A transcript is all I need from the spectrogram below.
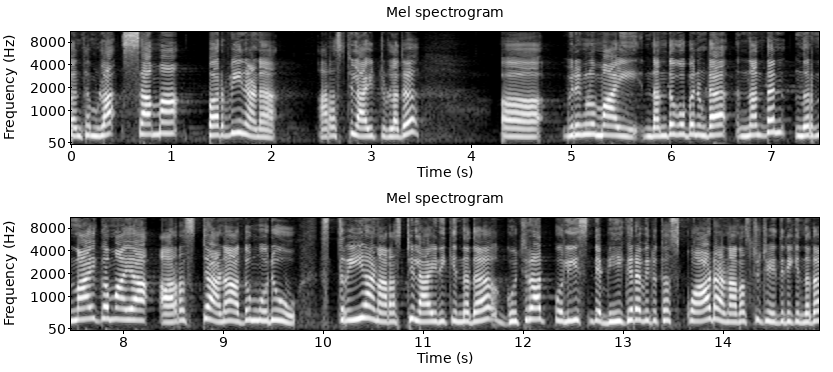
ബന്ധമുള്ള സമ പർവീനാണ് അറസ്റ്റിലായിട്ടുള്ളത്. വിവരങ്ങളുമായി നന്ദഗോപനുണ്ട്. നന്ദൻ നിർണായകമായ അറസ്റ്റാണ്. അതും ഒരു സ്ത്രീയാണ് അറസ്റ്റിലായിരിക്കുന്നത്. ഗുജറാത്ത് പോലീസിന്റെ ഭീകരവിരുദ്ധ സ്ക്വാഡാണ് അറസ്റ്റ് ചെയ്തിരിക്കുന്നത്.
